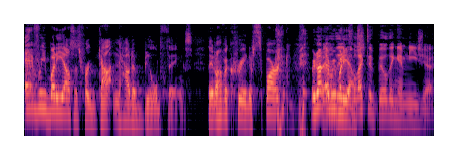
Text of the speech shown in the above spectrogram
Everybody else has forgotten how to build things. They don't have a creative spark, or not Building- everybody else. Collective building amnesia.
